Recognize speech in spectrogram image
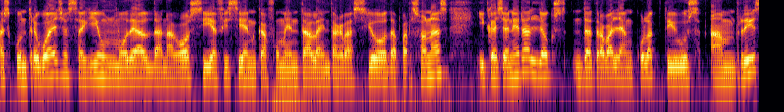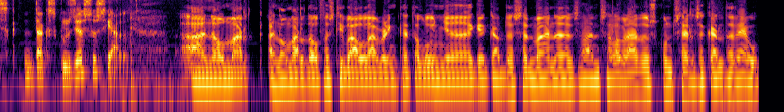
es contribueix a seguir un model de negoci eficient que fomenta la integració de persones i que genera llocs de treball en col·lectius amb risc d'exclusió social. En el, marc, en el marc del Festival Labyrinth Catalunya, aquest cap de setmana es van celebrar dos concerts a Cardedeu.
